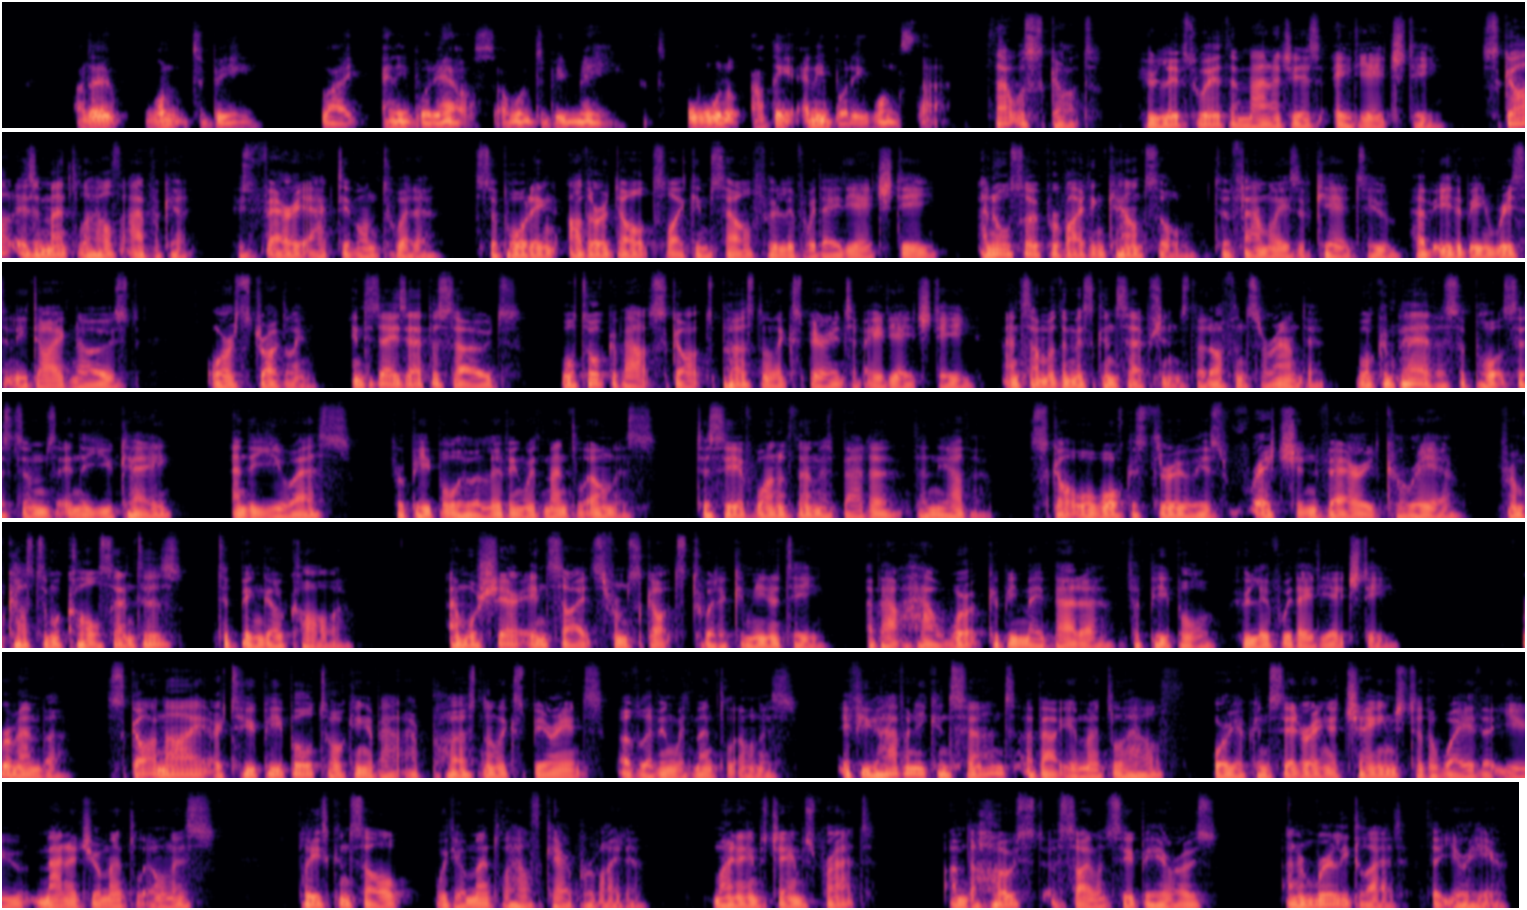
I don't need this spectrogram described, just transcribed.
I don't want to be like anybody else. I want to be me. That's all. I think anybody wants that. That was Scott, who lives with and manages ADHD. Scott is a mental health advocate who's very active on Twitter, supporting other adults like himself who live with ADHD, and also providing counsel to families of kids who have either been recently diagnosed or are struggling. In today's episode, we'll talk about Scott's personal experience of ADHD and some of the misconceptions that often surround it. We'll compare the support systems in the UK and the US for people who are living with mental illness to see if one of them is better than the other. Scott will walk us through his rich and varied career from customer call centers to bingo caller. And we'll share insights from Scott's Twitter community about how work could be made better for people who live with ADHD. Remember, Scott and I are two people talking about our personal experience of living with mental illness. If you have any concerns about your mental health, or you're considering a change to the way that you manage your mental illness, please consult with your mental health care provider. My name's James Pratt, I'm the host of Silent Superheroes, and I'm really glad that you're here.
